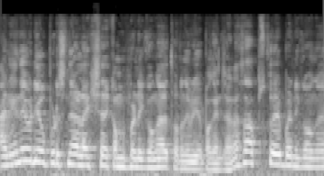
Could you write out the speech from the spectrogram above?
அண்ட் இந்த வீடியோ பிடிச்சிருந்தா லைக் ஷேர் கமெண்ட் பண்ணிக்கோங்க. தொடர்ந்து வீடியோ பார்க்க சப்ஸ்கிரைப் பண்ணிக்கோங்க.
